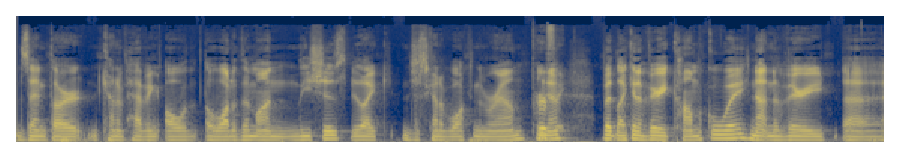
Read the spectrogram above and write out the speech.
Xanathar kind of having all a lot of them on leashes, be like just kind of walking them around. you know? Perfect. But like in a very comical way, not in a very uh,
